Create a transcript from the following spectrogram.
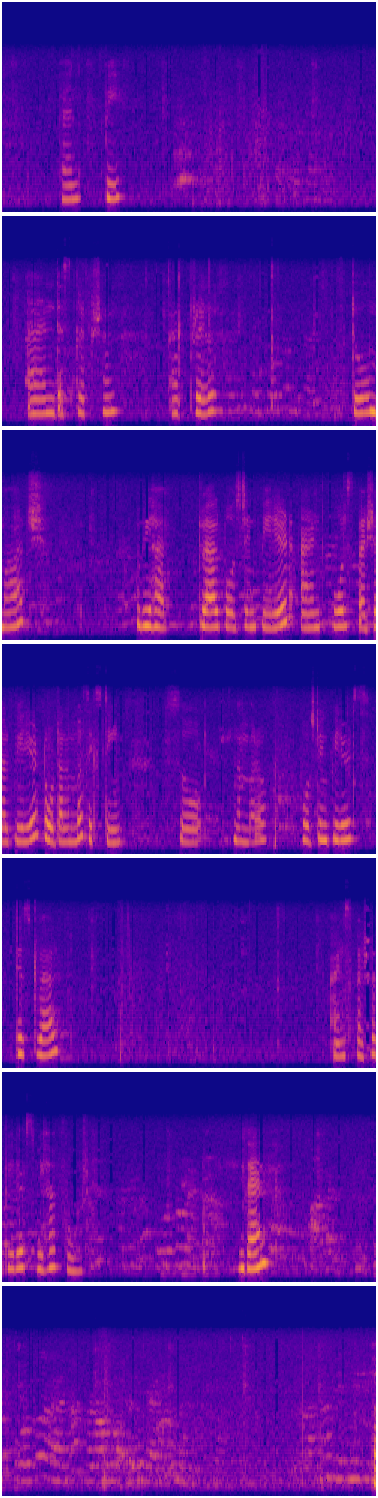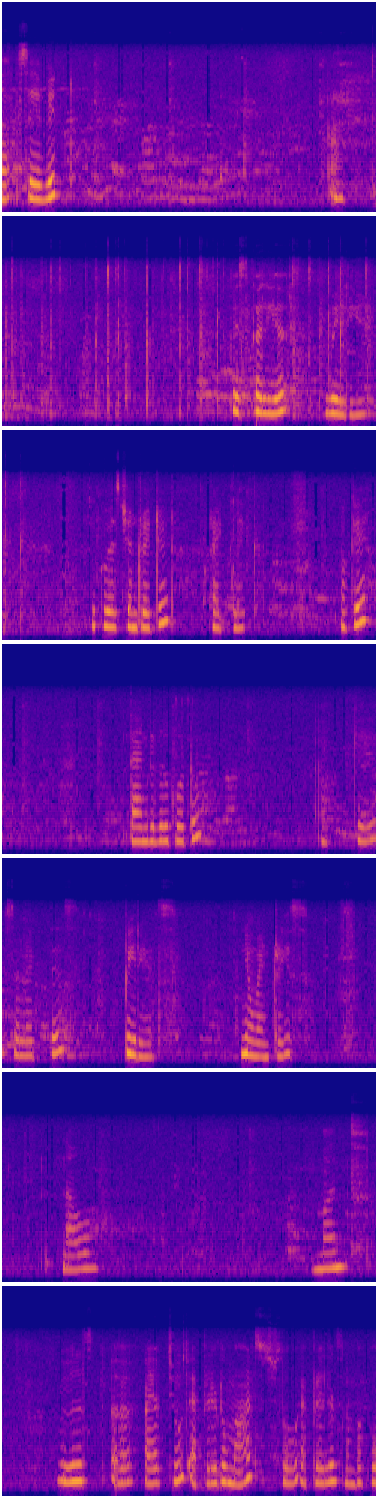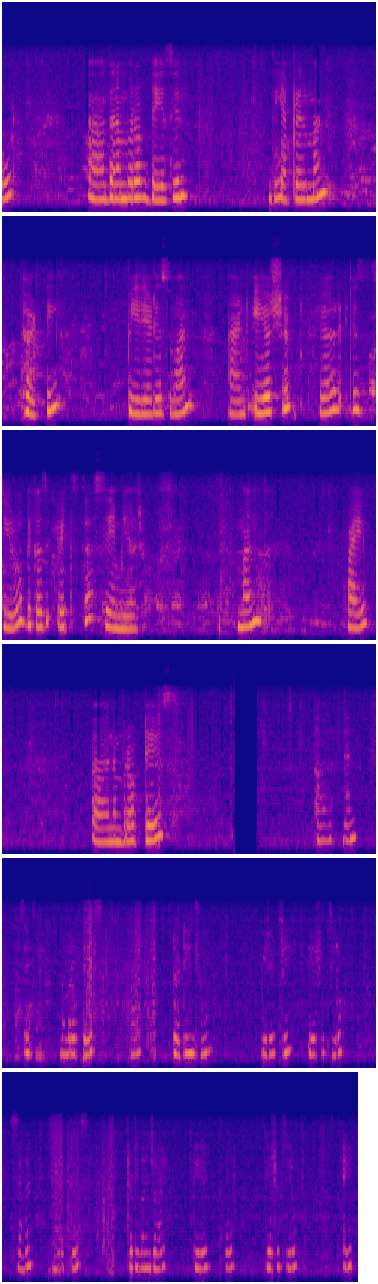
NP and description April to March we have 12 posting period and 4 special period total number 16 so number of posting periods is 12 and special periods we have 4 then uh, save it fiscal year variant. Request generated right click okay. Then we will go to okay select this periods new entries. Now month we will uh, I have choose April to March so April is number 4 uh, the number of days in the April month 30 period is 1 and year shift here it is 0 because it's the same year. Month 5 uh, number of days uh, then 6 number of days uh, 13 June period 3 year shift 0 7 number of days 31 in July period 4 year shift 0 8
